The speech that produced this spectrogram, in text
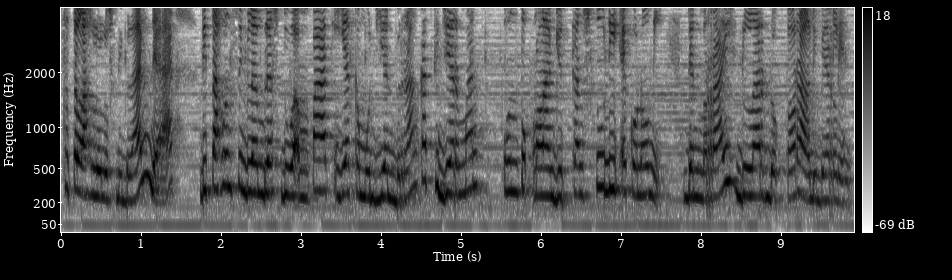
Setelah lulus di Belanda, di tahun 1924 ia kemudian berangkat ke Jerman untuk melanjutkan studi ekonomi dan meraih gelar doktoral di Berlin.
